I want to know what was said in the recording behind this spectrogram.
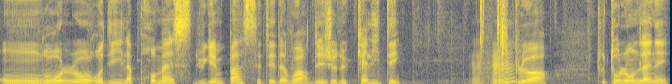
on redit, la promesse du Game Pass, c'était d'avoir des jeux de qualité, Mhm. triple A, tout au long de l'année.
